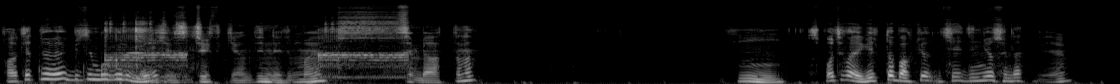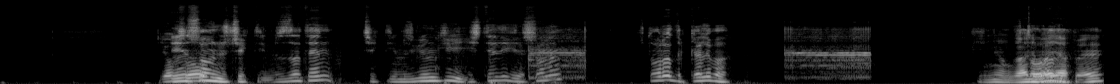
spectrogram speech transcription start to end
fark etmiyor be bizim bu bölümleri. İkimizin çektik yani dinledim ben. Sen bir attın ha. Hmm. Spotify'a girip de bakıyor şey dinliyorsun la. Ya. Yoksa en sonuncu çektiğimiz zaten çektiğimiz günkü işledik ya sonra fotoğradık galiba. bilmiyorum galiba ya. Fotoğradık be.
